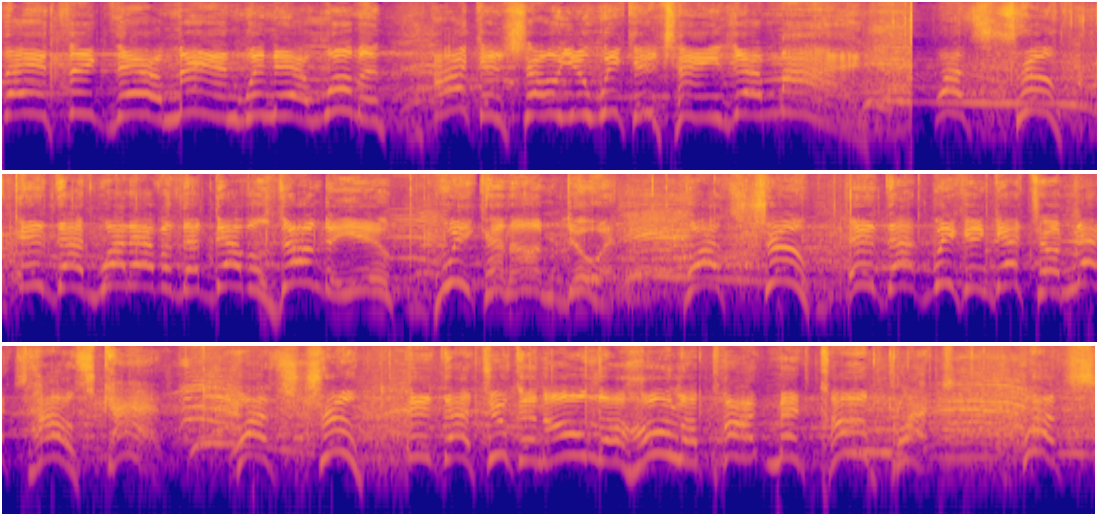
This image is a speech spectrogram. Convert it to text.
they think they're a man when they're a woman, I can show you we can change their mind. What's true is that whatever the devil's done to you, we can undo it. What's true is that we can get your next house cash. What's true is that you can own the whole apartment complex. What's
